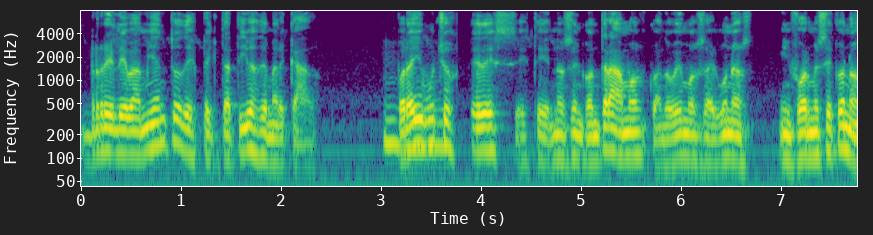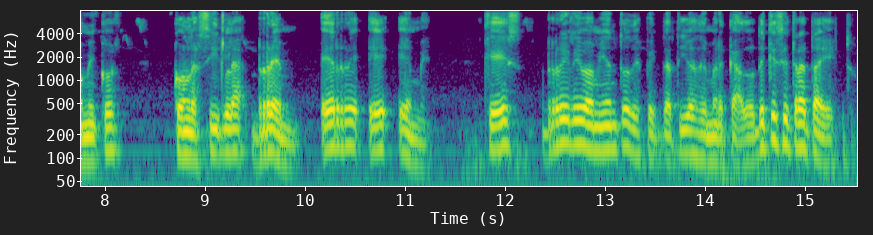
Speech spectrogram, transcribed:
relevamiento de expectativas de mercado. Por ahí muchos de ustedes este, nos encontramos, cuando vemos algunos informes económicos, con la sigla REM, R-E-M, que es relevamiento de expectativas de mercado. ¿De qué se trata esto?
